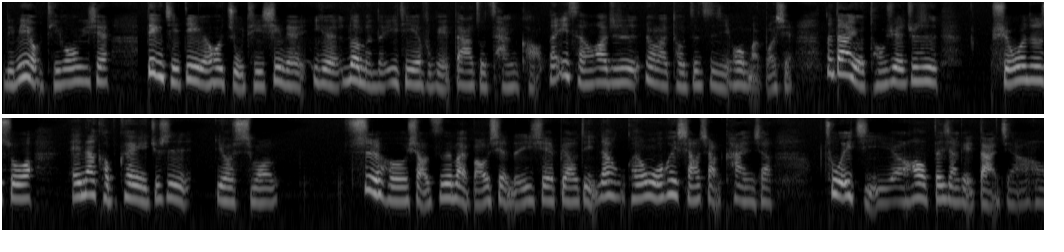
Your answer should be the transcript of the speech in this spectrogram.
里面有提供一些定期定额或主题性的一个热门的 ETF 给大家做参考。那一层的话就是用来投资自己或买保险。那当然有同学就是询问，就是说，诶，那可不可以就是有什么适合小资买保险的一些标的？那可能我会想想看一下，做一集然后分享给大家哈。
